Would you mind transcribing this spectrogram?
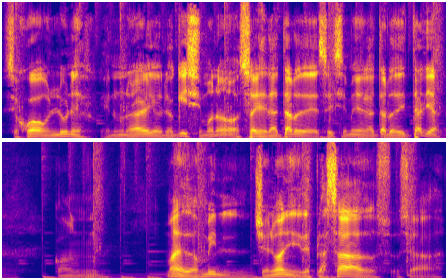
se jugaba un lunes en un horario loquísimo, ¿no? 6 de la tarde, 6 y media de la tarde de Italia, con más de 2.000 genuani desplazados, o sea,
